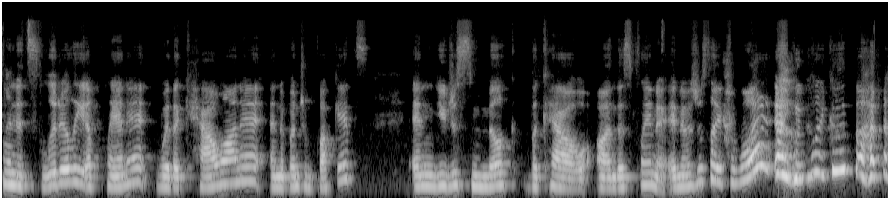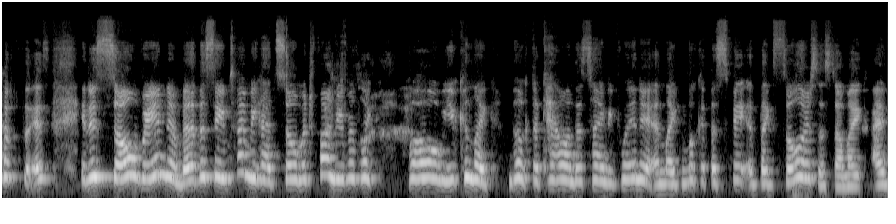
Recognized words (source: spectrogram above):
And it's literally a planet with a cow on it and a bunch of buckets and you just milk the cow on this planet. And it was just like, what? like, who thought of this? It is so random, but at the same time, we had so much fun. We were like, whoa, you can like milk the cow on this tiny planet and like look at the space, like solar system. Like, I,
